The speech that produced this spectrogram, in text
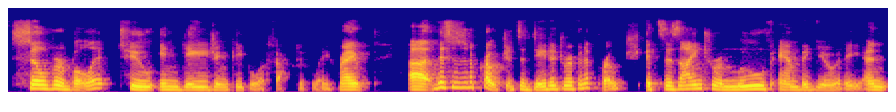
silver bullet to engaging people effectively, right? Uh, this is an approach. It's a data-driven approach. It's designed to remove ambiguity. And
